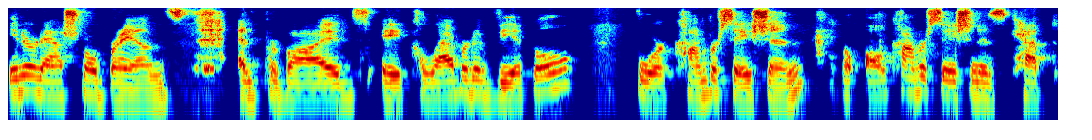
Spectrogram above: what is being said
international brands and provides a collaborative vehicle for conversation. All conversation is kept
